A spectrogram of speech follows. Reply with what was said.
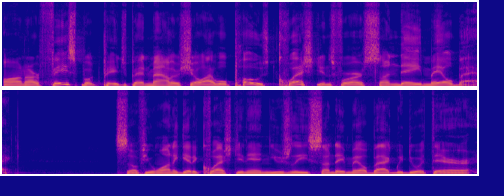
on our Facebook page, Ben Maller Show, I will post questions for our Sunday mailbag. So if you want to get a question in, usually Sunday mailbag, we do it there.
